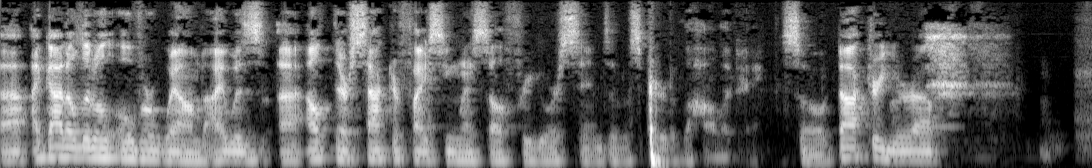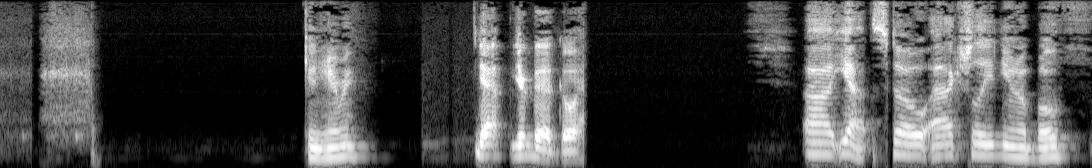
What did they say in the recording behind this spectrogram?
uh, I got a little overwhelmed. I was uh, out there sacrificing myself for your sins in the spirit of the holiday. So, Doctor, you're up. Can you hear me? Yeah, you're good. Go ahead. Uh, yeah. So actually, you know, both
